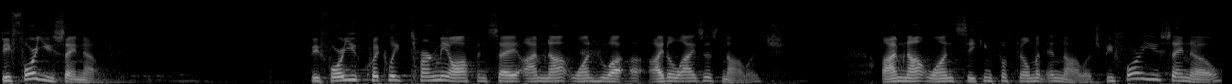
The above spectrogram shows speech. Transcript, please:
Before you say no, before you quickly turn me off and say, I'm not one who uh, idolizes knowledge, I'm not one seeking fulfillment in knowledge. Before you say no,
